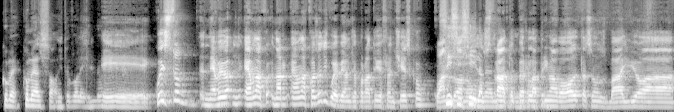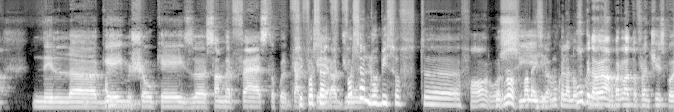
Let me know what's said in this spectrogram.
come, come al solito volendo. E questo aveva- è, una, una- è una cosa di cui abbiamo già parlato io e Francesco quando Sì, sì, sì, mostrato per la prima volta, se non sbaglio, a- nel uh, Game Showcase uh, Summerfest o quel Sì, cacchio forse, che era a forse all'Ubisoft eh, Forward no, vabbè sì comunque l'anno Comunque ne avevamo parlato Francesco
